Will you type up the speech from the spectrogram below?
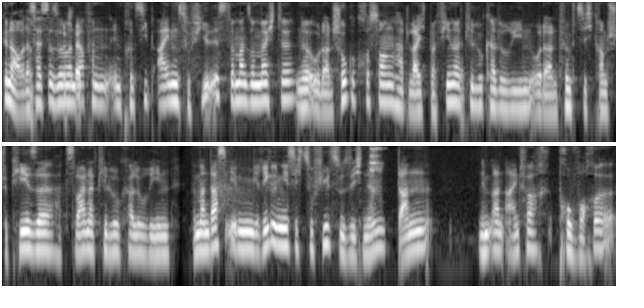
Genau, das heißt also, wenn man davon im Prinzip einen zu viel isst, wenn man so möchte, ne, oder ein Schokocroissant hat leicht mal 400 Kilokalorien oder ein 50 Gramm Stück Käse hat 200 Kilokalorien. Wenn man das eben regelmäßig zu viel zu sich nimmt, dann nimmt man einfach pro Woche,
